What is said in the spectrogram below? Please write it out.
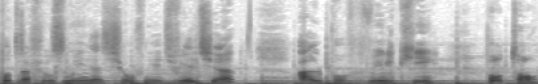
Potrafił zmieniać się w niedźwiedzie albo w wilki po to,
